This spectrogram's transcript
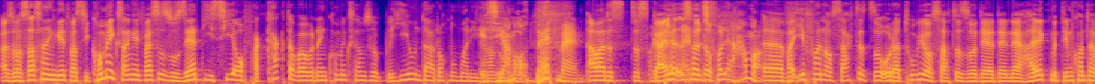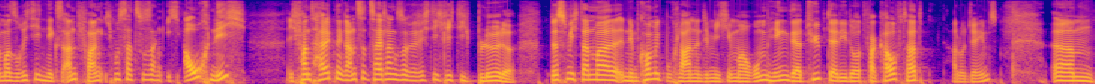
Also was das angeht, was die Comics angeht, weißt du, so sehr DC auch verkackt, aber bei den Comics haben sie hier und da doch nochmal die Ja, Nase sie haben auch Batman. Aber das, das Weil Geile Batman ist halt ist auch, voll der Hammer. Äh, weil ihr vorhin auch sagtet, so, oder Tobi auch sagte, so, der, der, der Hulk, mit dem konnte er immer so richtig nichts anfangen. Ich muss dazu sagen, ich auch nicht. Ich fand Hulk eine ganze Zeit lang sogar richtig, richtig blöde. Bis mich dann mal in dem Comicbuchladen, in dem ich immer rumhing, der Typ, der die dort verkauft hat, hallo James, ähm,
